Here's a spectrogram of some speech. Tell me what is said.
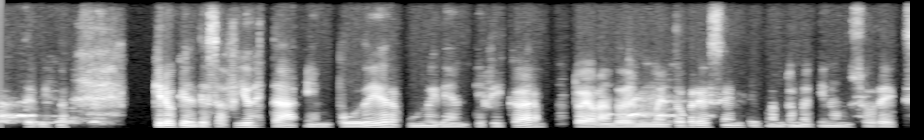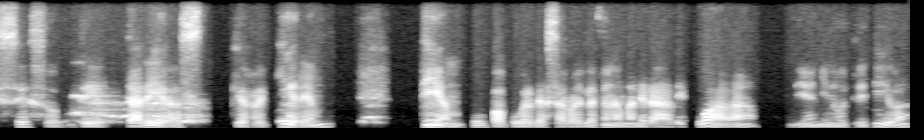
Creo que el desafío está en poder uno identificar, estoy hablando del momento presente, cuando uno tiene un sobreexceso de tareas que requieren tiempo para poder desarrollarlas de una manera adecuada, bien y nutritiva,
